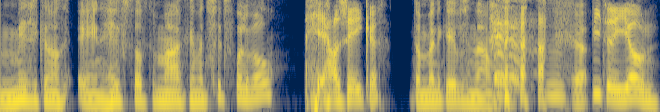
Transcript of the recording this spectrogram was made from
Dan mis ik er nog één. Heeft dat te maken met zitvolleybal? Ja, zeker. Dan ben ik even zijn naam. kwijt. Pieter Joon,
